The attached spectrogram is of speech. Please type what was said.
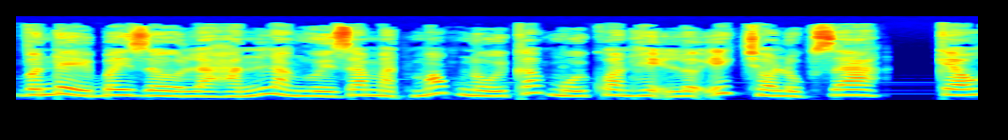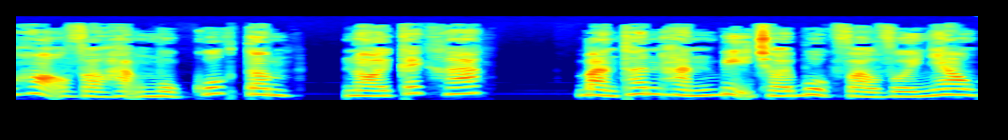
Vấn đề bây giờ là hắn là người ra mặt móc nối các mối quan hệ lợi ích cho lục gia, kéo họ vào hạng mục quốc tâm, nói cách khác. Bản thân hắn bị trói buộc vào với nhau,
